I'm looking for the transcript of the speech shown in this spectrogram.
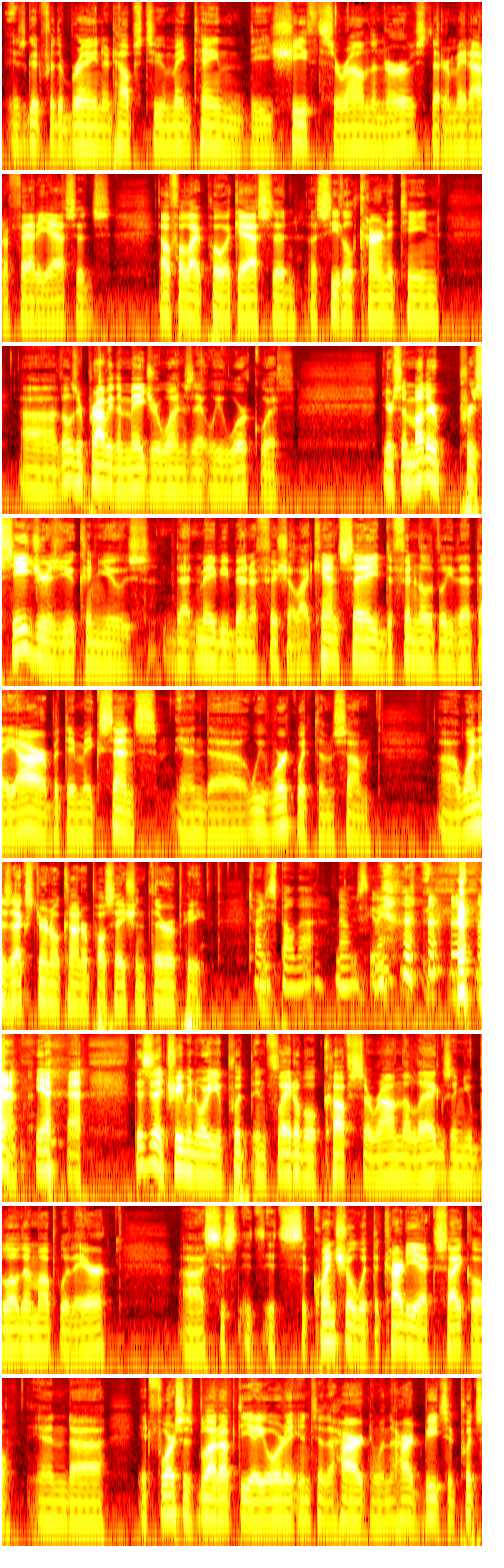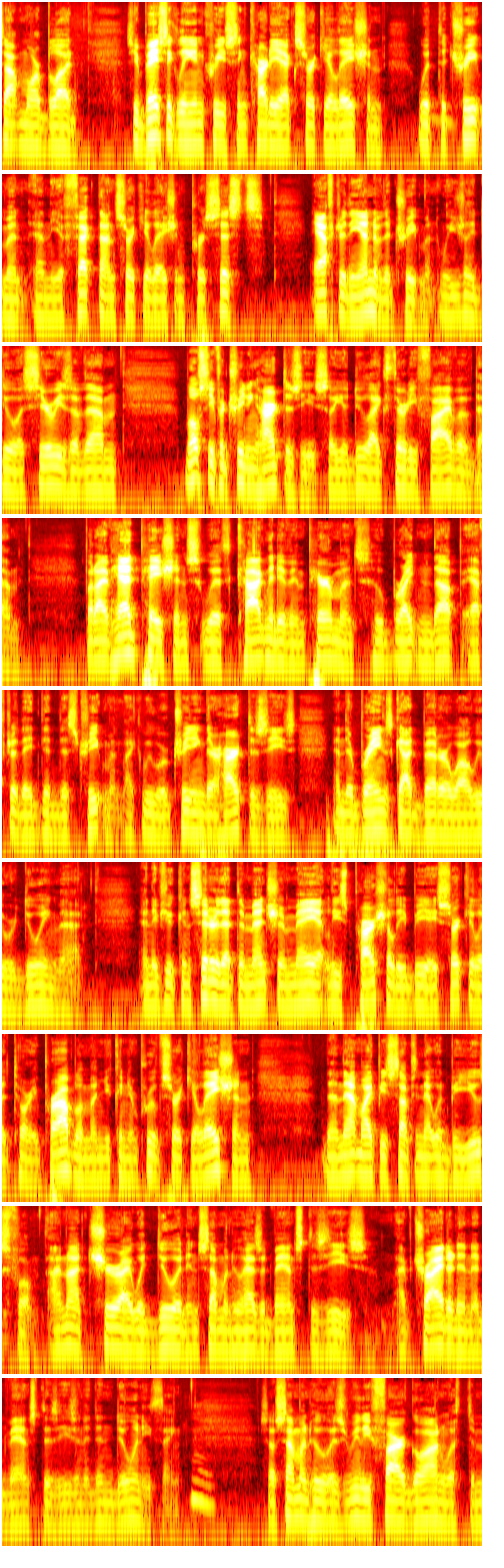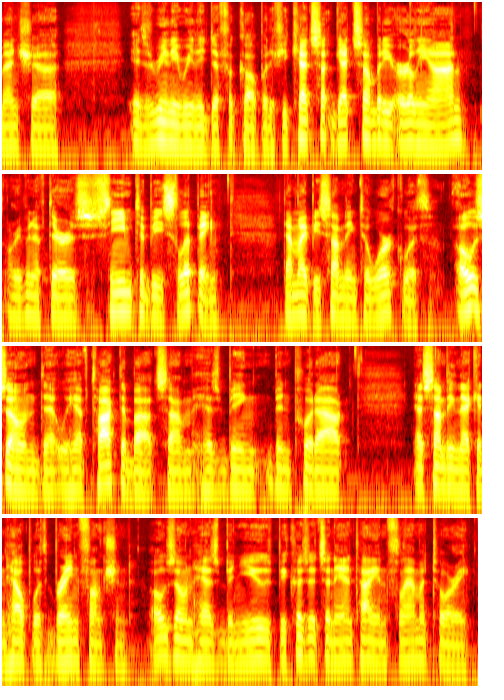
is good for the brain. It helps to maintain the sheaths around the nerves that are made out of fatty acids. Alpha lipoic acid, acetyl carnitine. Uh, those are probably the major ones that we work with. There's some other procedures you can use that may be beneficial. I can't say definitively that they are, but they make sense, and uh, we work with them some. Uh, one is external counterpulsation therapy. Try to spell that. No, I'm just kidding. yeah. This is a treatment where you put inflatable cuffs around the legs and you blow them up with air. Uh, it's, it's, it's, sequential with the cardiac cycle, and uh, it forces blood up the aorta into the heart, and when the heart beats, it puts out more blood. So you're basically increasing cardiac circulation with the treatment, and the effect on circulation persists after the end of the treatment. We usually do a series of them, mostly for treating heart disease, so you do like 35 of them. But I've had patients with cognitive impairments who brightened up after they did this treatment, like we were treating their heart disease, and their brains got better while we were doing that. And if you consider that dementia may at least partially be a circulatory problem and you can improve circulation, then that might be something that would be useful. I'm not sure I would do it in someone who has advanced disease. I've tried it in advanced disease and it didn't do anything. Mm. So someone who is really far gone with dementia is really, really difficult. But if you catch, get somebody early on, or even if there's seem to be slipping, that might be something to work with. Ozone that we have talked about some has been been put out as something that can help with brain function. Ozone has been used because it's an anti-inflammatory.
